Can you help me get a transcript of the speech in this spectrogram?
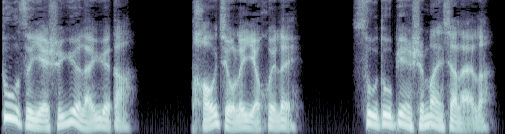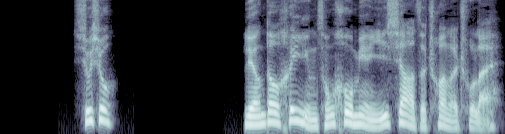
肚子也是越来越大，跑久了也会累，速度便是慢下来了。咻咻，两道黑影从后面一下子窜了出来，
